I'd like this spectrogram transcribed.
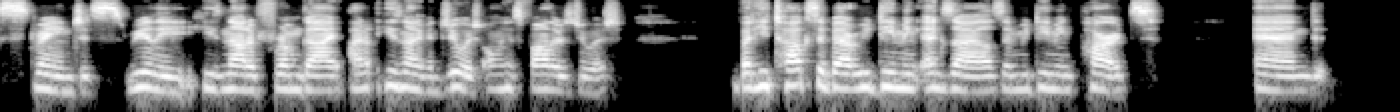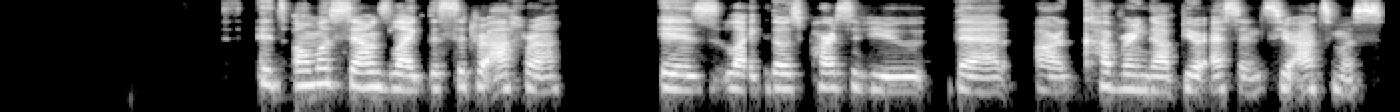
strange. It's really he's not a frum guy. He's not even Jewish. Only his father's Jewish. But he talks about redeeming exiles and redeeming parts, and it almost sounds like the Sitra Achra is like those parts of you that are covering up your essence, your atzmos,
